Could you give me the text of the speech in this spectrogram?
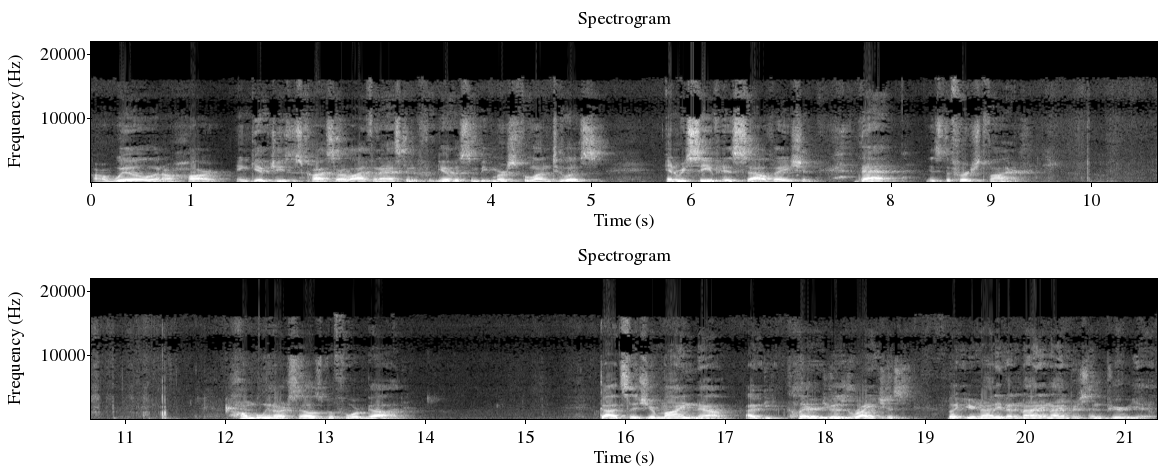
our will and our heart and give Jesus Christ our life and ask Him to forgive us and be merciful unto us and receive his salvation. That is the first fire. Humbling ourselves before God. God says, You're mine now. I've declared you as righteous, but you're not even 99% pure yet.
